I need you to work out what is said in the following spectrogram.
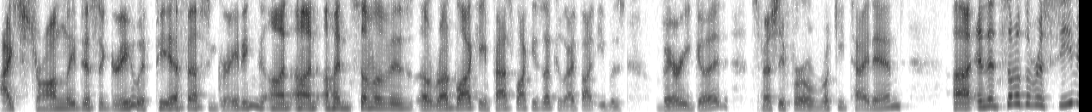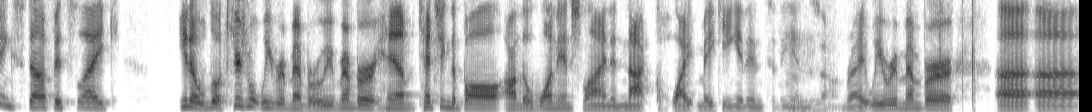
I strongly disagree with PFF's grading on on on some of his uh, run blocking, pass blocking stuff because I thought he was very good, especially for a rookie tight end. Uh, and then some of the receiving stuff, it's like, you know, look, here's what we remember. We remember him catching the ball on the one inch line and not quite making it into the mm. end zone, right? We remember uh, uh,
